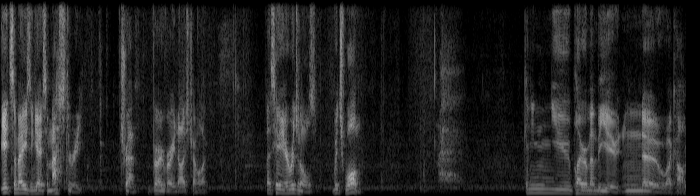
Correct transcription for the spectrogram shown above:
It's amazing. Yeah, it's a mastery trem. Very very nice tremolo. Let's hear your originals. Which one? Can you play Remember You? No, I can't.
